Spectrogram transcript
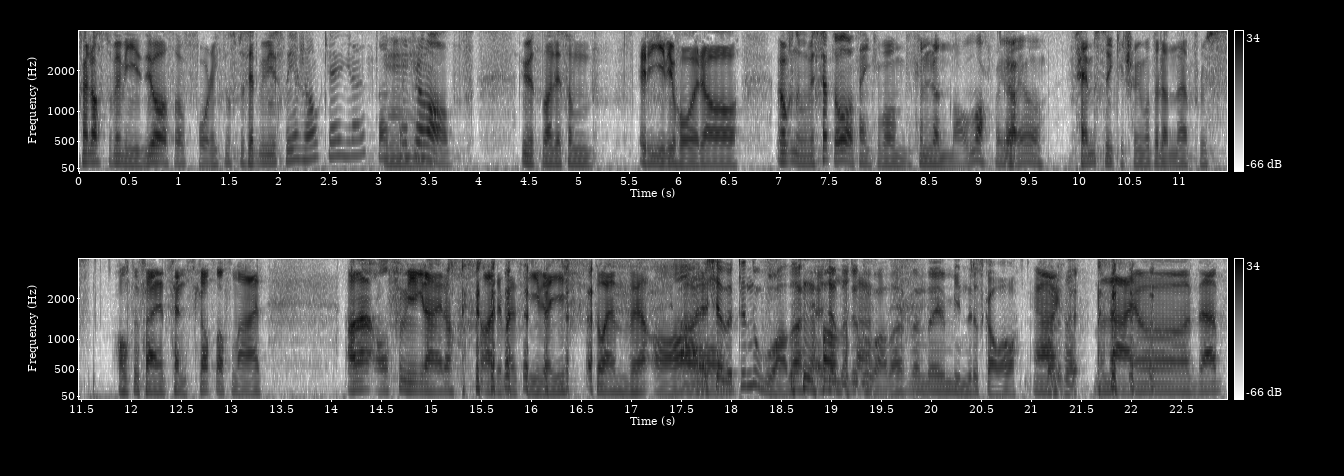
Kan jeg laste opp en video, og så får du ikke noe spesielt bevisninger, visninger. Så ok, greit, da kan jeg prøve noe annet. Uten å liksom rive i håret og økonomisk sett òg tenke på om vi skal lønne alle, da. For vi Ja. har jo fem stykker som vi måtte lønne, pluss alt det er et selskap da, som er ja, det er altfor mye greier. ass. Arbeidsgiveravgift og MVA. Og... jeg kjenner til noe av det, Jeg kjenner til noe av det, men det er i mindre skala, da. ja, Men det er jo Det er,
